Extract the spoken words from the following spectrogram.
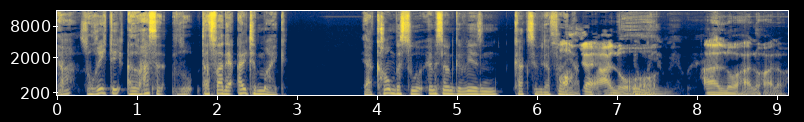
ja, so richtig, also hast du, so, das war der alte Mike. Ja, kaum bist du im Emsland gewesen, kackst du wieder vor. Ja, hallo. Junge, Junge, Junge. Hallo, hallo, hallo.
